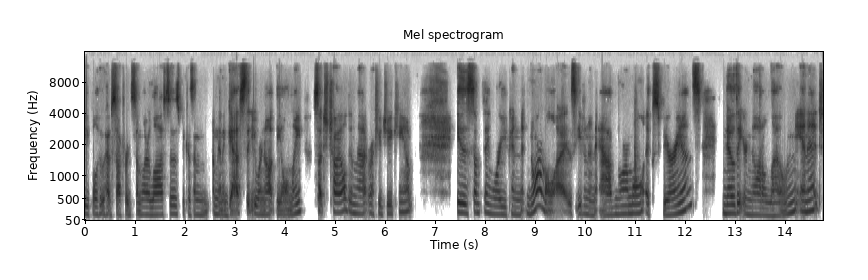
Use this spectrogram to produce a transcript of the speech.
people who have suffered similar losses, because I'm, I'm going to guess that you are not the only such child in that refugee camp, is something where you can normalize even an abnormal experience, know that you're not alone in it,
